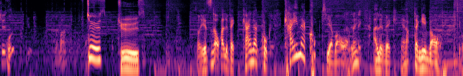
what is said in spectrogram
Tschüss. Und Tschüss. Tschüss. So, jetzt sind auch alle weg. Keiner guckt. Keiner guckt hier aber auch. Alle, ne? weg. alle weg. Ja, dann gehen wir auch. Jo.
